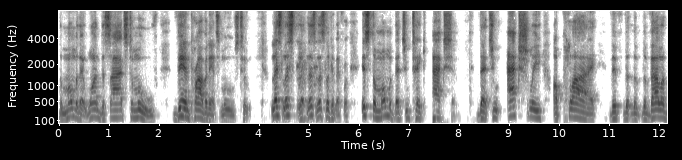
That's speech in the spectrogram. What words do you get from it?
the moment that one decides to move, then providence moves too. Let's let's let, let's let's look at that for. It's the moment that you take action, that you actually apply the, the, the, valid,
